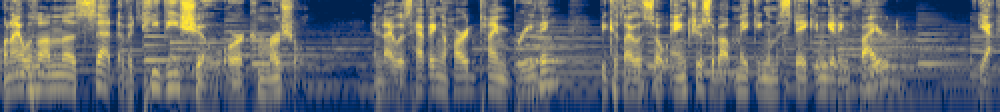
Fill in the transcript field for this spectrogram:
When I was on the set of a TV show or a commercial, and I was having a hard time breathing because I was so anxious about making a mistake and getting fired, yeah,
